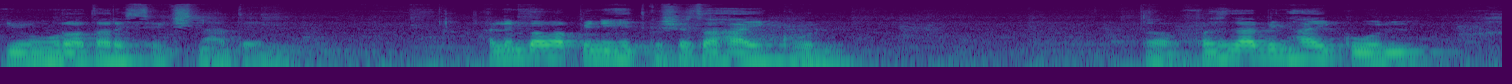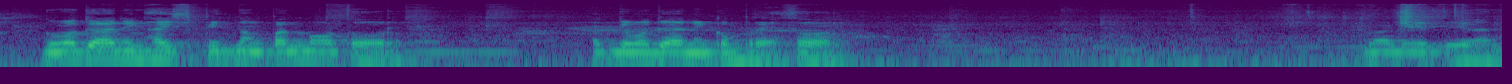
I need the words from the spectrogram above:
yung rotary switch natin. Halimbawa pinihit ko siya sa high cool. To, pag sinabing high cool, gumaganing high speed ng pan motor at gumaganing compressor. Bali ito yan.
